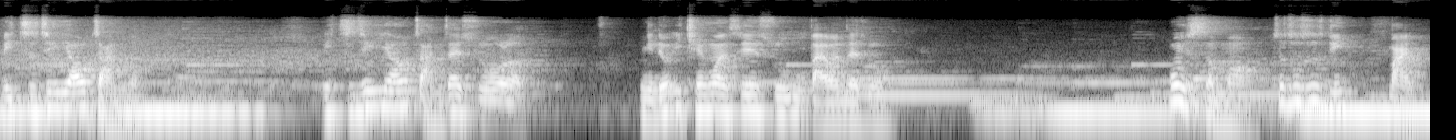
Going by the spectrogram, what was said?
你直接腰斩了。你直接腰斩再说了，你留一千万先输五百万再说，为什么？这就是你买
